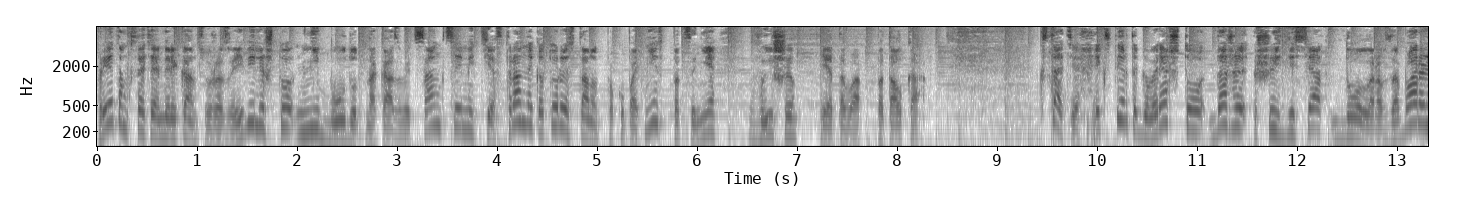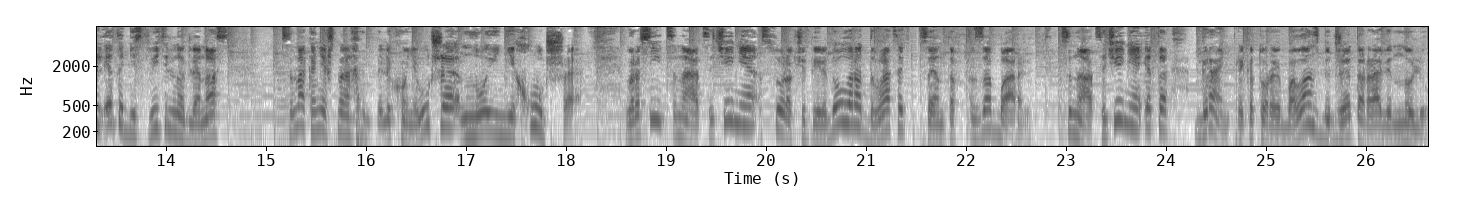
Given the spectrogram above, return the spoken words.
При этом, кстати, американцы уже заявили, что не будут наказывать санкциями те страны, которые станут покупать нефть по цене выше этого потолка. Кстати, эксперты говорят, что даже 60 долларов за баррель это действительно для нас Цена, конечно, далеко не лучшая, но и не худшая. В России цена отсечения 44 доллара 20 центов за баррель. Цена отсечения – это грань, при которой баланс бюджета равен нулю.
